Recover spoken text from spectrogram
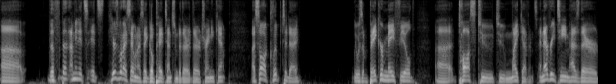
Uh, the, the I mean, it's it's. Here's what I say when I say go pay attention to their their training camp. I saw a clip today. It was a Baker Mayfield uh, toss to to Mike Evans, and every team has their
